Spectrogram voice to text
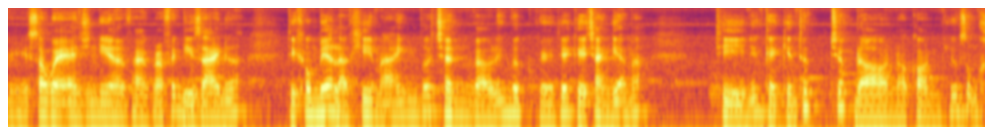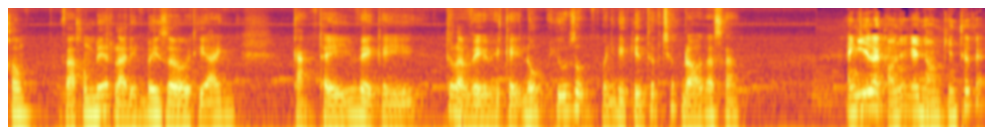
về software engineer và graphic design nữa. Thì không biết là khi mà anh bước chân vào lĩnh vực về thiết kế trải nghiệm á thì những cái kiến thức trước đó nó còn hữu dụng không? Và không biết là đến bây giờ thì anh cảm thấy về cái tức là về về cái độ hữu dụng của những cái kiến thức trước đó ra sao? Anh nghĩ là có những cái nhóm kiến thức ấy,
